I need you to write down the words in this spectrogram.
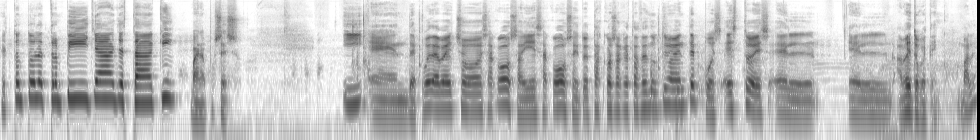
El tonto de las trampillas ya está aquí. Bueno, pues eso. Y después de haber hecho esa cosa y esa cosa y todas estas cosas que está haciendo últimamente, pues esto es el, abeto que tengo, ¿vale?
